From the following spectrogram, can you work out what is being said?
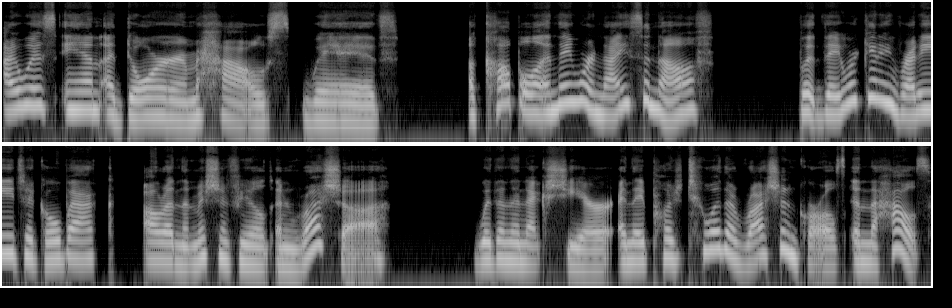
I was in a dorm house with a couple and they were nice enough, but they were getting ready to go back out on the mission field in Russia within the next year. And they put two of the Russian girls in the house.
